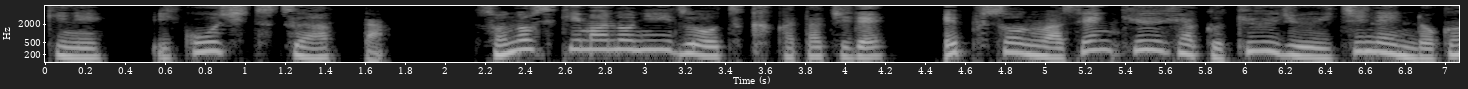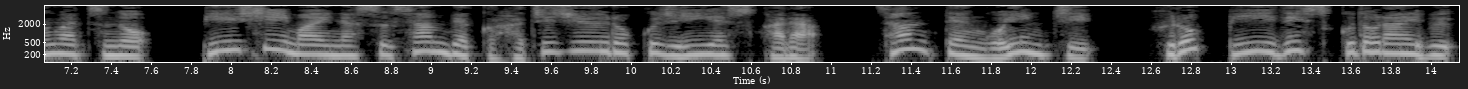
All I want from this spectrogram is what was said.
気に移行しつつあった。その隙間のニーズをつく形で、エプソンは1991年6月の PC-386GS から3.5インチフロッピーディスクドライブ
